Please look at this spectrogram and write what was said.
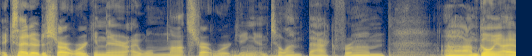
excited to start working there. I will not start working until I'm back from. Uh, I'm going. I,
